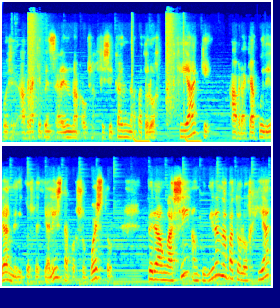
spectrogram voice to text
pues habrá que pensar en una causa física, en una patología que habrá que acudir al médico especialista, por supuesto. Pero aún así, aunque hubiera una patología,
